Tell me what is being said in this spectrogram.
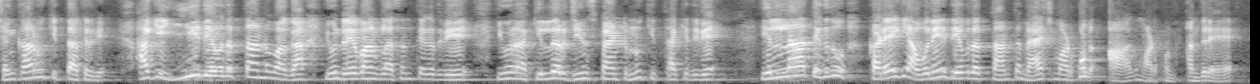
ಶಂಖಾನೂ ಕಿತ್ತಾಕಿದ್ವಿ. ಹಾಗೆ ಈ ದೇವದತ್ತ ಅನ್ನುವಾಗ ಇವನ್ ರೇಬಾನ್ ಗ್ಲಾಸ್ ಅನ್ನು ತೆಗೆದ್ವಿ, ಇವನ ಕಿಲ್ಲರ್ ಜೀನ್ಸ್ ಪ್ಯಾಂಟ್ ಅನ್ನು ಕಿತ್ತಾಕಿದ್ವಿ. ಎಲ್ಲಾ ತೆಗೆದು ಕಡೆಗೆ ಅವನೇ ದೇವದತ್ತ ಅಂತ ಮ್ಯಾಚ್ ಮಾಡ್ಕೊಂಡು ಆಗ ಮಾಡ್ಕೊಂಡು. ಅಂದ್ರೆ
